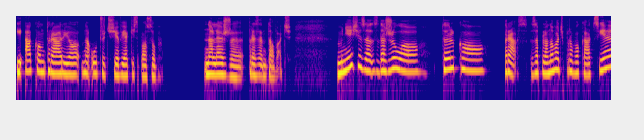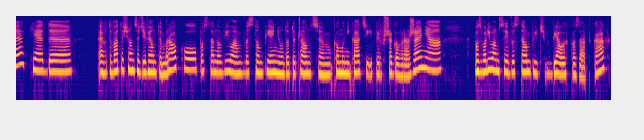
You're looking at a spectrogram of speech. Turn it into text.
i a contrario nauczyć się, w jaki sposób należy prezentować. Mnie się zdarzyło tylko raz zaplanować prowokację, kiedy w 2009 roku postanowiłam w wystąpieniu dotyczącym komunikacji i pierwszego wrażenia, pozwoliłam sobie wystąpić w białych kozaczkach,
